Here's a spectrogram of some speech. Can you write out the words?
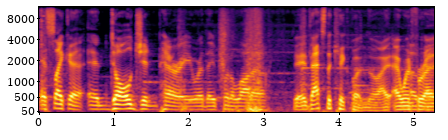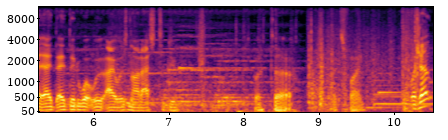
it's like a indulgent parry where they put a lot of. Yeah, that's the kick button though. I, I went for I, I did what I was not asked to do, but uh, that's fine. Watch out.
